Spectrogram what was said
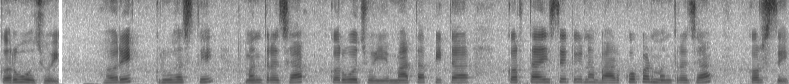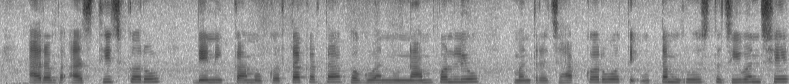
કરવો જોઈએ. હરેક ગૃહસ્થે મંત્ર જાપ કરવો જોઈએ. માતા પિતા કરતા હશે તો એના બાળકો પણ મંત્ર જાપ કરશે. આરંભ આજથી જ કરો. દૈનિક કામો કરતાં કરતાં ભગવાનનું નામ પણ લ્યો. મંત્ર જાપ કરવો તે ઉત્તમ ગૃહસ્થ જીવન છે.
